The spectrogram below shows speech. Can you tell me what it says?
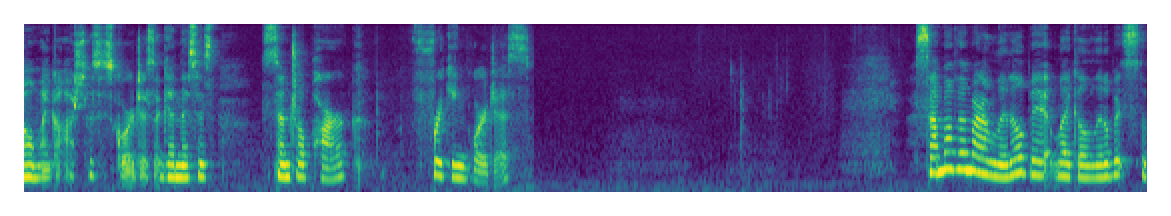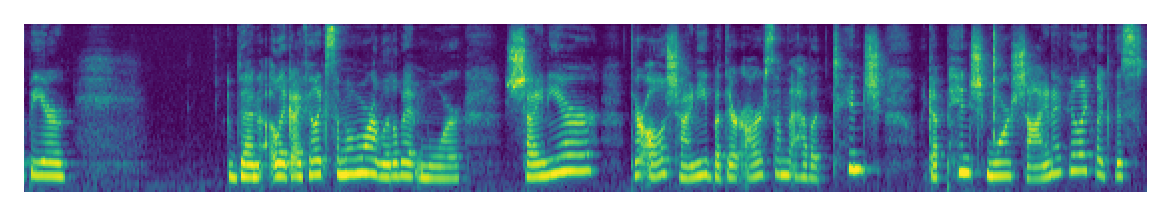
Oh my gosh, this is gorgeous. Again, this is Central Park. Freaking gorgeous. Some of them are a little bit, like a little bit slippier than, like I feel like some of them are a little bit more shinier. They're all shiny, but there are some that have a tinge, like a pinch more shine. I feel like, like this,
